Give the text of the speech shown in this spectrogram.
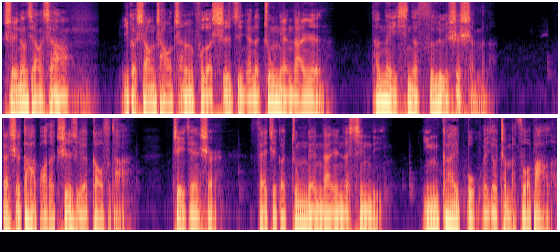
谁能想象？一个商场沉浮了十几年的中年男人，他内心的思虑是什么呢？但是大宝的直觉告诉他，这件事儿，在这个中年男人的心里，应该不会就这么作罢了。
